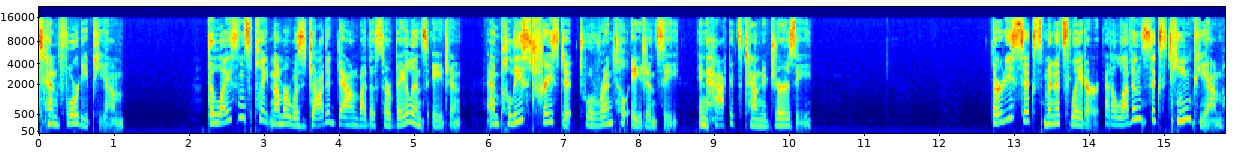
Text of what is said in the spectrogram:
10:40 p.m. The license plate number was jotted down by the surveillance agent and police traced it to a rental agency in Hackettstown, New Jersey. 36 minutes later, at 11:16 p.m.,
